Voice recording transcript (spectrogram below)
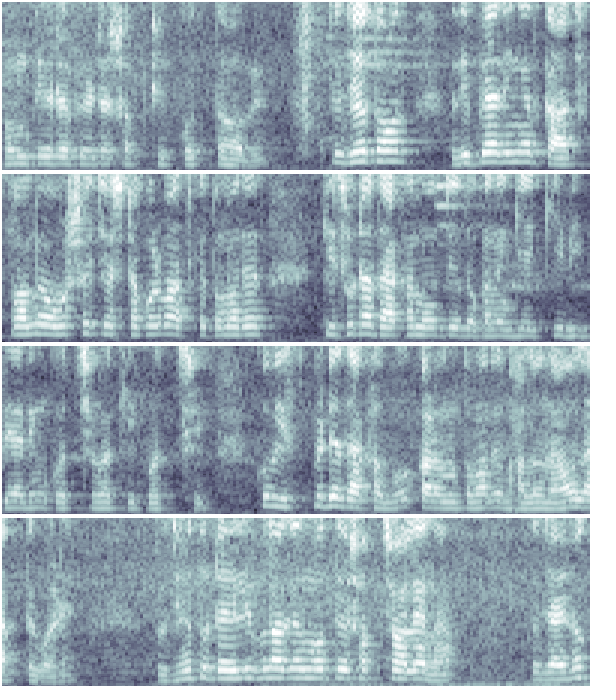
হোম থিয়েটার ফিয়েটার সব ঠিক করতে হবে। তো যেহেতু আমার রিপেয়ারিংয়ের কাজ, তো আমি অবশ্যই চেষ্টা করব আজকে তোমাদের কিছুটা দেখানোর যে দোকানে গিয়ে কী রিপেয়ারিং করছি বা কী করছি। খুব স্পিডে দেখাবো, কারণ তোমাদের ভালো নাও লাগতে পারে। তো যেহেতু ডেইলি ব্লগের মধ্যে সব চলে না, তো যাই হোক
